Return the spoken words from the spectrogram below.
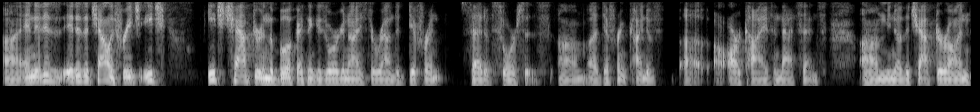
Uh, and it is it is a challenge for each each each chapter in the book, I think, is organized around a different set of sources, um, a different kind of uh, archive in that sense. Um, you know, the chapter on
